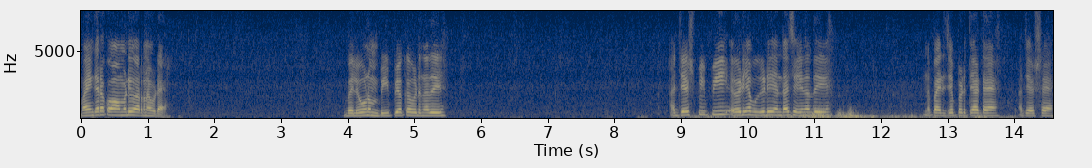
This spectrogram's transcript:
ഭയങ്കര കോമഡി പറഞ്ഞ ഇവിടെ. ബലൂണും പി പി ഒക്കെ വിടുന്നത്. അജേഷ് പി പി എവിടെയാ വീട് എന്താ ചെയ്യുന്നത്? ഒന്ന് പരിചയപ്പെടുത്തിയാട്ടെ അജേഷേ.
